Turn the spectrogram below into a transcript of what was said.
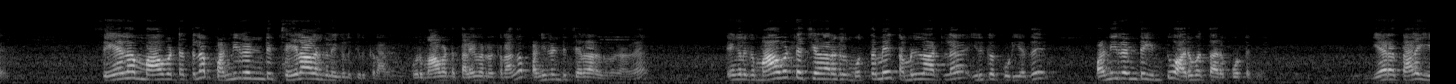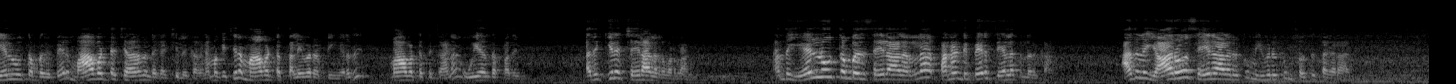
சேலம் மாவட்டத்தில் பன்னிரெண்டு செயலாளர்கள் எங்களுக்கு இருக்கிறாங்க. ஒரு மாவட்ட தலைவர் இருக்கிறாங்க பன்னிரெண்டு செயலாளர்கள் இருக்காங்க எங்களுக்கு மாவட்ட செயலாளர்கள் மொத்தமே தமிழ்நாட்டில் இருக்கக்கூடியது பன்னிரெண்டு இன்ட்டு அறுபத்தாறு போட்டுங்க ஏறத்தாழ 750 பேர் மாவட்ட செயலாளர் இந்த கட்சியில் இருக்காங்க. நம்ம கட்சியில் மாவட்ட தலைவர் அப்படிங்கிறது மாவட்டத்துக்கான உயர்ந்த பதவி. அது கீழே செயலாளர் வர்றாங்க. அந்த 750 செயலாளர்ல பன்னெண்டு பேர் சேலத்தில் இருக்காங்க. அதுல யாரோ செயலாளருக்கும் இவருக்கும் சொத்து தகராறு.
